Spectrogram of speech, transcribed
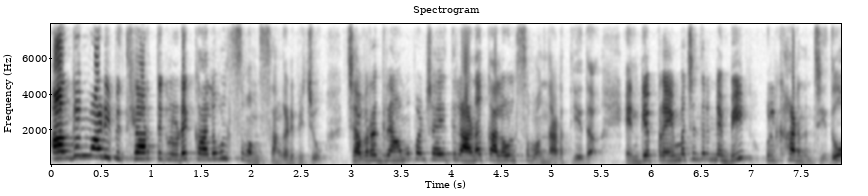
അംഗൻവാടി വിദ്യാർത്ഥികളുടെ കലോത്സവം സംഘടിപ്പിച്ചു. ചവറ ഗ്രാമപഞ്ചായത്തിലാണ് കലോത്സവം നടത്തിയത്. എൻ കെ പ്രേമചന്ദ്രൻ എം ഉദ്ഘാടനം ചെയ്തു.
